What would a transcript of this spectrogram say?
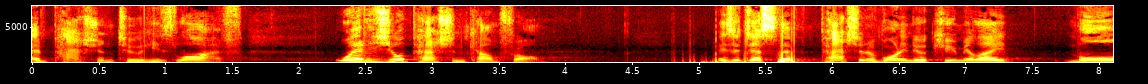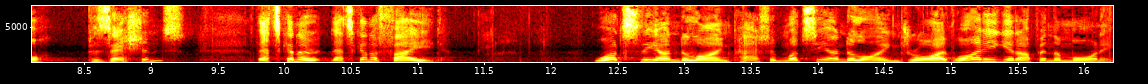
and passion to his life. Where does your passion come from? Is it just the passion of wanting to accumulate more possessions? That's going to that's going to fade. What's the underlying passion? What's the underlying drive? Why do you get up in the morning?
